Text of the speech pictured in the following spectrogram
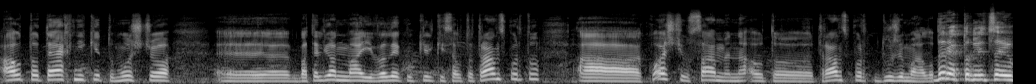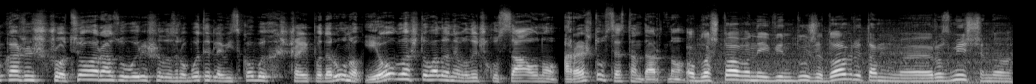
автотехніки, тому що Батальйон має велику кількість автотранспорту, а коштів саме на автотранспорт дуже мало. Директор ліцею каже, що цього разу вирішили зробити для військових ще й подарунок і облаштували невеличку сауну, а решту все стандартно. Облаштований він дуже добре. Там е, розміщено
